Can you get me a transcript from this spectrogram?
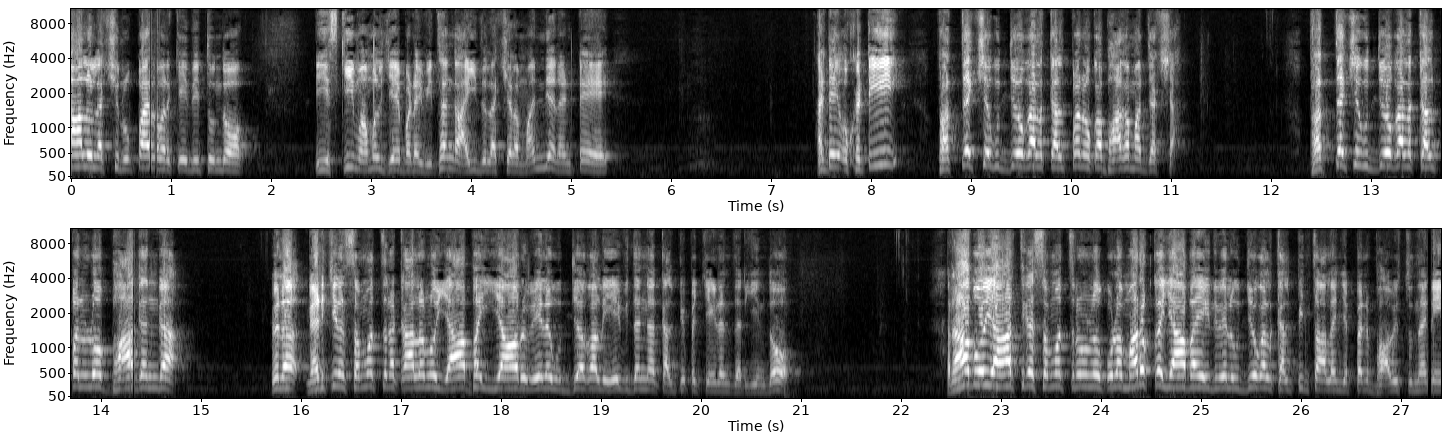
నాలుగు లక్షల రూపాయల వరకు ఏదైతుందో ఈ స్కీమ్ అమలు చేయబడే విధంగా ఐదు లక్షల మంది అని అంటే అంటే ఒకటి ప్రత్యక్ష ఉద్యోగాల కల్పన ఒక భాగం అధ్యక్ష. ప్రత్యక్ష ఉద్యోగాల కల్పనలో భాగంగా వీళ్ళ గడిచిన సంవత్సర కాలంలో యాభై ఆరు వేల ఉద్యోగాలు ఏ విధంగా కల్పిప చేయడం జరిగిందో రాబోయే ఆర్థిక సంవత్సరంలో కూడా మరొక యాభై ఐదు వేల ఉద్యోగాలు కల్పించాలని చెప్పని భావిస్తుందని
